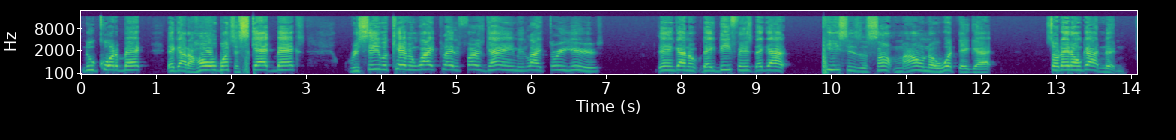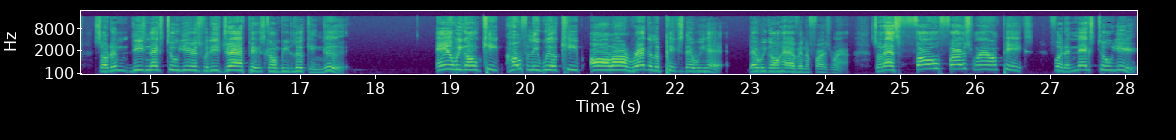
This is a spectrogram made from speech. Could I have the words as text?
New quarterback. They got a whole bunch of scat backs. Receiver Kevin White played his first game in like three years. They ain't got no they defense, they got pieces or something. I don't know what they got. So they don't got nothing. So them these next two years for these draft picks gonna be looking good. And we gonna keep, hopefully, we'll keep all our regular picks that we had that we gonna have in the first round. So that's four first round picks for the next two years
